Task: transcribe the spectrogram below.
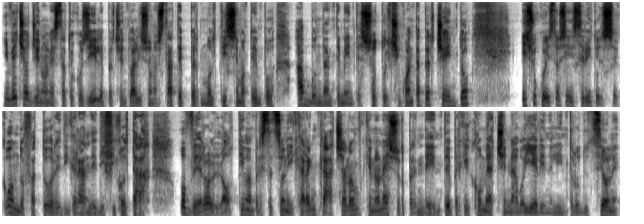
Invece oggi non è stato così, le percentuali sono state per moltissimo tempo abbondantemente sotto il 50% e su questo si è inserito il secondo fattore di grande difficoltà, ovvero l'ottima prestazione di Karen Kachanov, che non è sorprendente perché come accennavo ieri nell'introduzione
